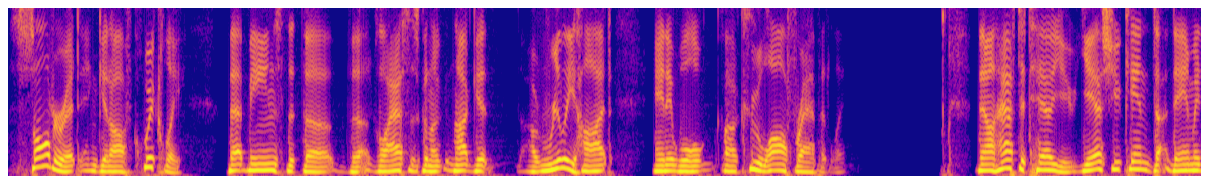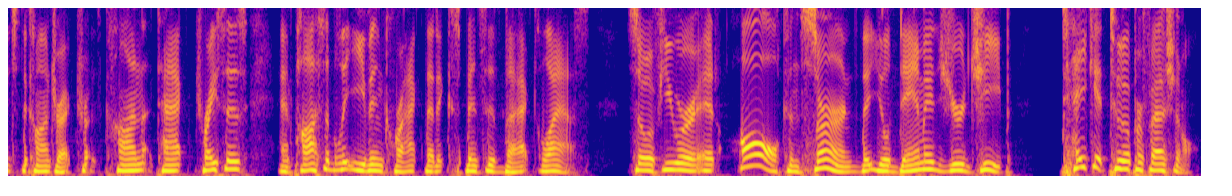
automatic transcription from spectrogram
solder it, and get off quickly. That means that the, the glass is going to not get uh, really hot and it will uh, cool off rapidly. Now, I have to tell you, yes, you can d- damage the contract tr- contact traces and possibly even crack that expensive back glass. So, if you are at all concerned that you'll damage your Jeep, take it to a professional.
